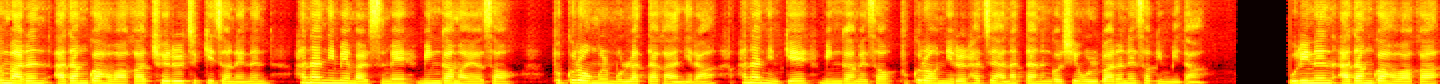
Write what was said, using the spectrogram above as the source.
말은 아담과 하와가 죄를 짓기 전에는 하나님의 말씀에 민감하여서 부끄러움을 몰랐다가 아니라 하나님께 민감해서 부끄러운 일을 하지 않았다는 것이 올바른 해석입니다. 우리는 아담과 하와가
